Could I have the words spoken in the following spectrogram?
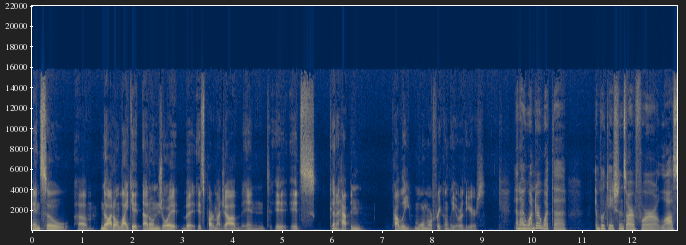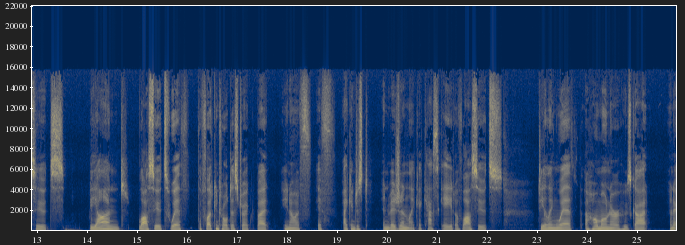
And so, um, no, I don't like it. I don't enjoy it, but it's part of my job, and it, it's going to happen probably more and more frequently over the years. And I wonder what the implications are for lawsuits beyond lawsuits with the flood control district. But you know, if if I can just envision like a cascade of lawsuits dealing with a homeowner who's got an,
